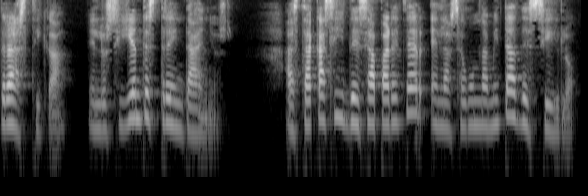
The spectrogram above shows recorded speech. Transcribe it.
drástica en los siguientes 30 años, hasta casi desaparecer en la segunda mitad del siglo.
